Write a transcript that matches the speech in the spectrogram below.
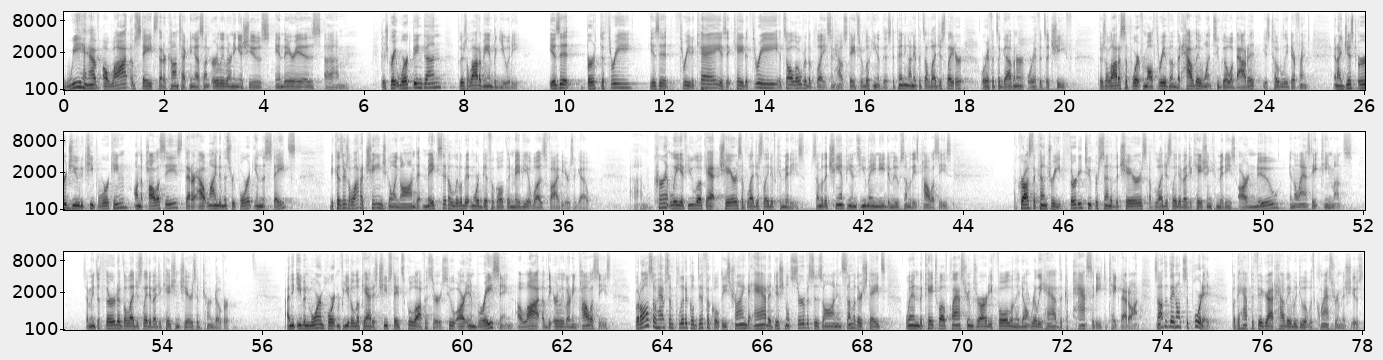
We have a lot of states that are contacting us on early learning issues, and there is um, there's great work being done, but there's a lot of ambiguity. Is it birth to three? Is it three to K? Is it K to three? It's all over the place in how states are looking at this, depending on if it's a legislator or if it's a governor or if it's a chief. There's a lot of support from all three of them, but how they want to go about it is totally different. And I just urge you to keep working on the policies that are outlined in this report in the states because there's a lot of change going on that makes it a little bit more difficult than maybe it was five years ago. Um, currently, if you look at chairs of legislative committees, some of the champions you may need to move some of these policies, across the country, 32% of the chairs of legislative education committees are new in the last 18 months. So that means a third of the legislative education chairs have turned over. I think even more important for you to look at is chief state school officers who are embracing a lot of the early learning policies, but also have some political difficulties trying to add additional services on in some of their states when the K-12 classrooms are already full and they don't really have the capacity to take that on. It's not that they don't support it, but they have to figure out how they would do it with classroom issues.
